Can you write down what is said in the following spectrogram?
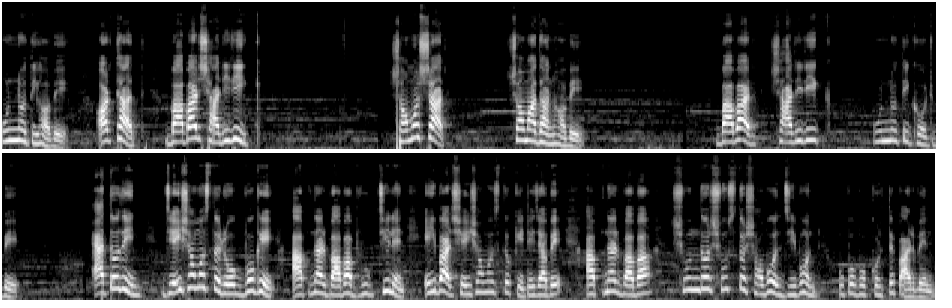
উন্নতি হবে। অর্থাৎ বাবার শারীরিক সমস্যার সমাধান হবে। বাবার শারীরিক উন্নতি ঘটবে। এতদিন যেই সমস্ত রোগ ভোগে আপনার বাবা ভুগছিলেন, এইবার সেই সমস্ত কেটে যাবে। আপনার বাবা সুন্দর, সুস্থ, সবল জীবন উপভোগ করতে পারবেন।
